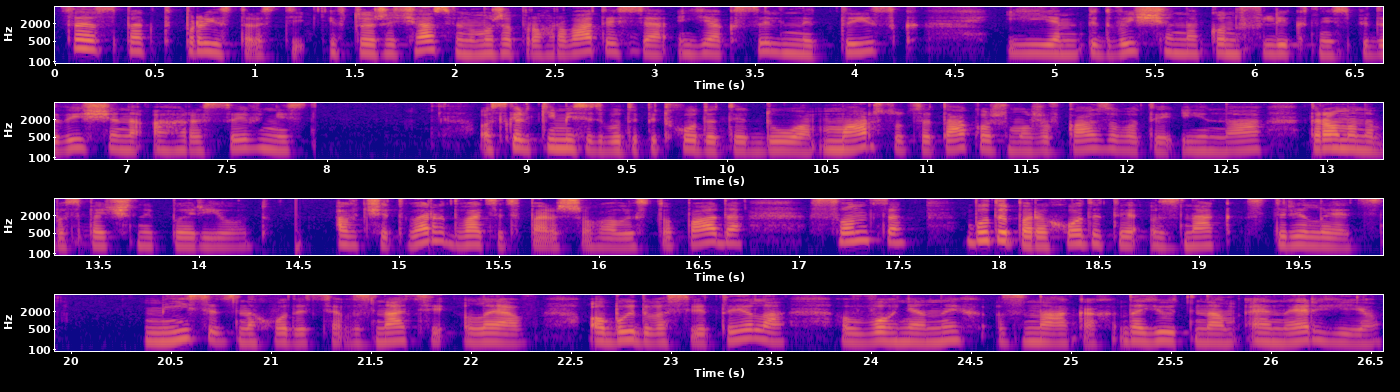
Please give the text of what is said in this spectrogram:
Це аспект пристрасті, і в той же час він може програватися як сильний тиск і підвищена конфліктність, підвищена агресивність. Оскільки місяць буде підходити до Марсу, це також може вказувати і на травмонебезпечний період. А в четвер, 21 листопада, сонце буде переходити в знак стрілець. Місяць знаходиться в знаці Лев. Обидва світила в вогняних знаках дають нам енергію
